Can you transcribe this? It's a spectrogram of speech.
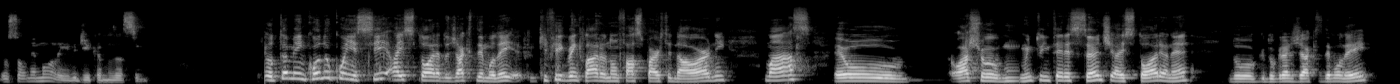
eu sou um Demolay, digamos assim. Eu também, quando eu conheci a história do Jacques Demolay, que fique bem claro, eu não faço parte da ordem, mas eu, eu acho muito interessante a história, né, do, do grande Jacques Demolay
